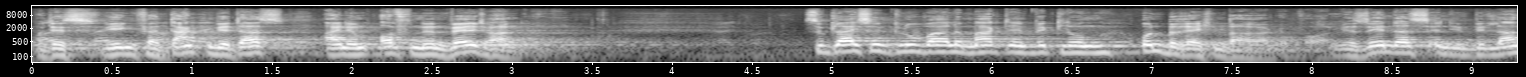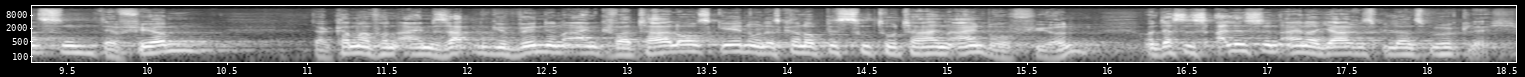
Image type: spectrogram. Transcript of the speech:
Und deswegen verdanken wir das einem offenen Welthandel. Zugleich sind globale Marktentwicklungen unberechenbarer geworden. Wir sehen das in den Bilanzen der Firmen. Da kann man von einem satten Gewinn in einem Quartal ausgehen, und das kann auch bis zum totalen Einbruch führen. Und das ist alles in einer Jahresbilanz möglich.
